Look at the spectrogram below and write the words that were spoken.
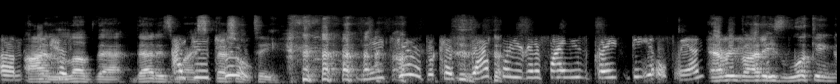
Um, I love that. That is my specialty. Me too, because that's where you're going to find these great deals, man. Everybody's looking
